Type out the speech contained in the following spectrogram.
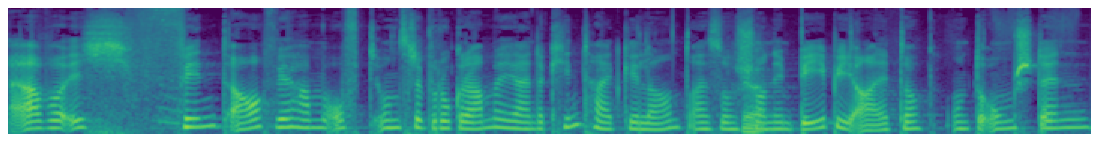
Aber ich finde auch, wir haben oft unsere Programme ja in der Kindheit gelernt, also schon Ja. im Babyalter unter Umständen.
